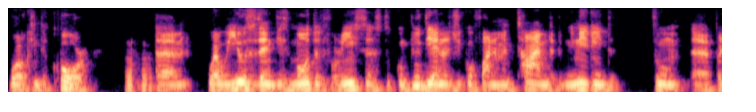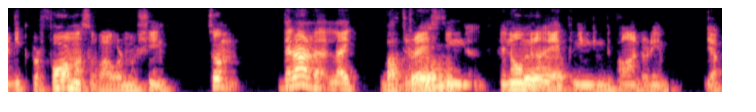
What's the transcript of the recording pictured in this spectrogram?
work in the core. mm-hmm. um, where we use then this model, for instance, to compute the energy confinement time that we need to uh, predict performance of our machine. So there are like but, interesting um, phenomena happening in the boundary. Yeah.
